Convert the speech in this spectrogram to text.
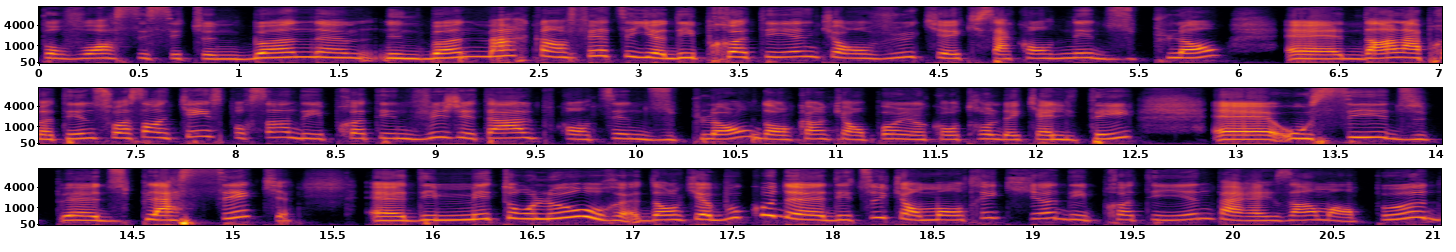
pour voir si c'est une bonne, une bonne marque, en fait. Il y a des protéines qui ont vu que, que ça compte du plomb euh, dans la protéine. 75% des protéines végétales contiennent du plomb, donc quand ils n'ont pas un contrôle de qualité. Euh, aussi du, euh, du plastique, des métaux lourds. Donc, il y a beaucoup d'études qui ont montré qu'il y a des protéines, par exemple en poudre,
